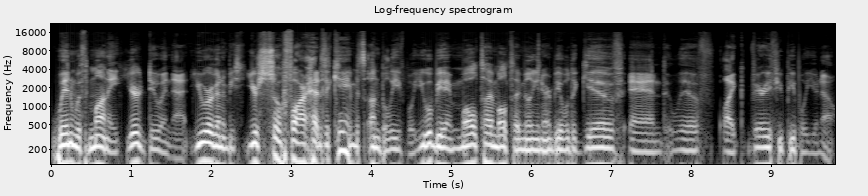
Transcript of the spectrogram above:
win with money. You're doing that. You are going to be. You're so far ahead of the game. It's unbelievable. You will be a multi multi millionaire and be able to give and live like very few people you know.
